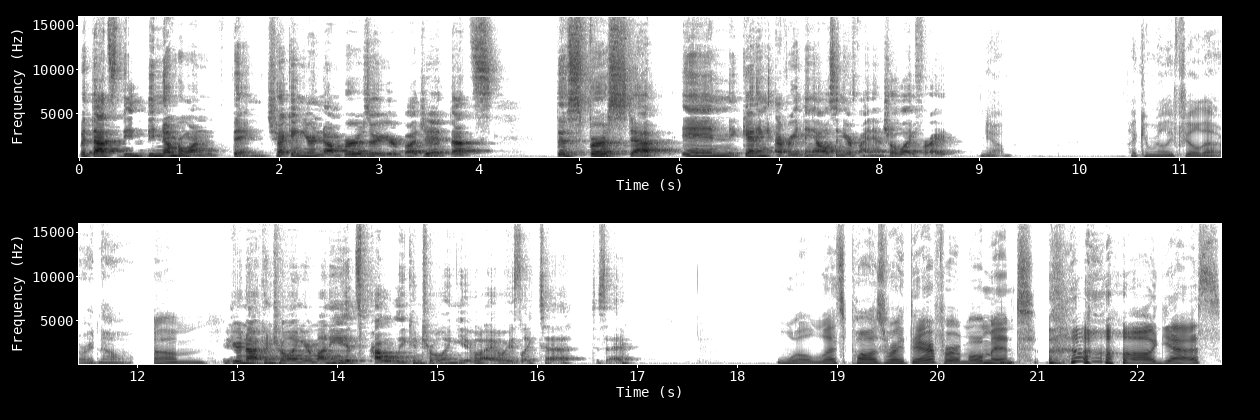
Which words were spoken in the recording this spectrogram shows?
But that's the the number one thing: checking your numbers or your budget. That's this first step in getting everything else in your financial life right. Yeah. I can really feel that right now. Um, if you're not controlling your money, it's probably controlling you. I always like to to say. Well, let's pause right there for a moment. yes.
